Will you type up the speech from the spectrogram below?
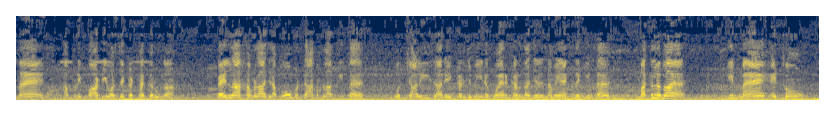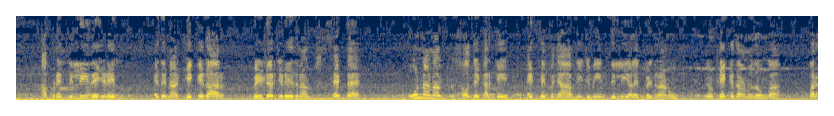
ਮੈਂ ਆਪਣੀ ਪਾਰਟੀ ਵਾਸਤੇ ਇਕੱਠਾ ਕਰੂੰਗਾ। ਪਹਿਲਾ ਹਮਲਾ ਜਿਹੜਾ ਬਹੁਤ ਵੱਡਾ ਹਮਲਾ ਕੀਤਾ ਹੈ, ਉਹ 40000 ਏਕੜ ਜ਼ਮੀਨ ਅਕਵਾਇਰ ਕਰਨ ਦਾ ਜਿਹੜੇ ਨਵੇਂ ਐਕਟ ਤੇ ਕੀਤਾ ਮਤਲਬ ਆ ਕਿ ਮੈਂ ਇੱਥੋਂ ਆਪਣੇ ਦਿੱਲੀ ਦੇ ਜਿਹੜੇ ਇਹਦੇ ਨਾਲ ਠੇਕੇਦਾਰ ਬਿਲਡਰ ਜਿਹੜੇ ਇਹਦੇ ਨਾਲ ਸੈੱਟ ਹੈ ਉਹਨਾਂ ਨਾਲ ਸੌਦੇ ਕਰਕੇ ਇੱਥੇ ਪੰਜਾਬ ਦੀ ਜ਼ਮੀਨ ਦਿੱਲੀ ਵਾਲੇ ਬਿਲਡਰਾਂ ਨੂੰ, ਜੋ ਠੇਕੇਦਾਰਾਂ ਨੂੰ ਦਊਂਗਾ। ਪਰ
